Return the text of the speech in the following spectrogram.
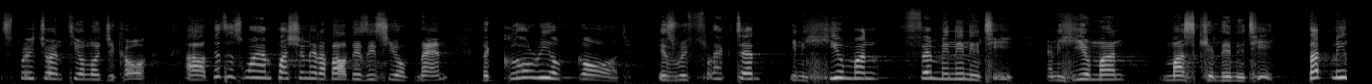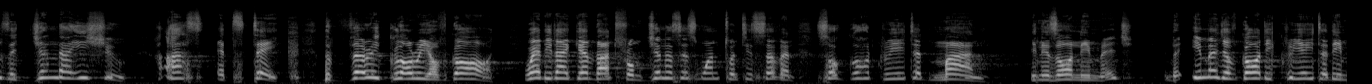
Spiritual and theological. Uh, this is why I'm passionate about this issue of man. The glory of God is reflected in human femininity and human masculinity. That means the gender issue has at stake the very glory of God where did I get that from? Genesis 1:27. So God created man in his own image. In the image of God, he created him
